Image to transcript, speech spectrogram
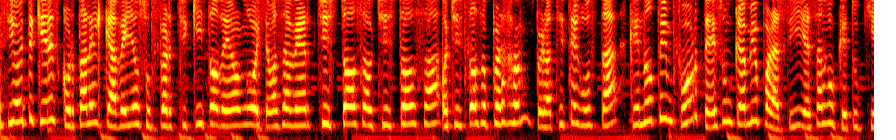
Si hoy te quieres cortar el cabello súper chiquito de hongo y te vas a ver chistosa o chistosa, o chistoso, perdón, pero a ti te gusta, que no te importe, es un cambio para ti, es algo que tú quieres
